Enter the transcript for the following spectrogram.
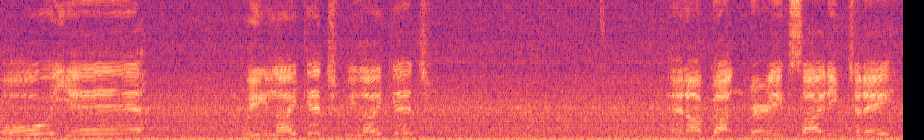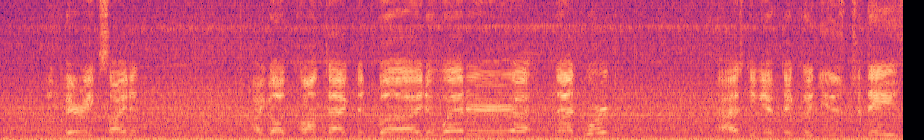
Oh yeah, we like it. We like it. And I've gotten very exciting today. Been very excited. I got contacted by the weather uh, network asking if they could use today's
